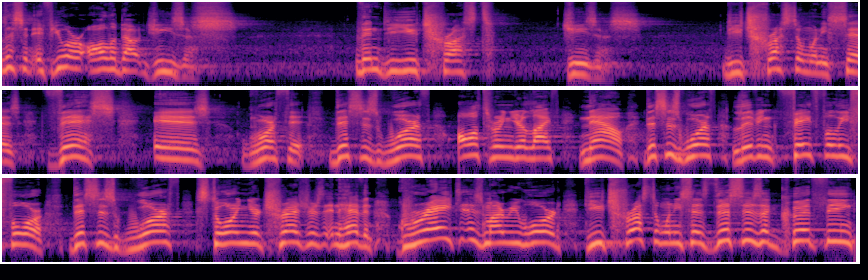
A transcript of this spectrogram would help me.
listen, if you are all about Jesus, then do you trust Jesus? Do you trust him when he says, This is worth it? This is worth altering your life now. This is worth living faithfully for. This is worth storing your treasures in heaven. Great is my reward. Do you trust him when he says, This is a good thing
